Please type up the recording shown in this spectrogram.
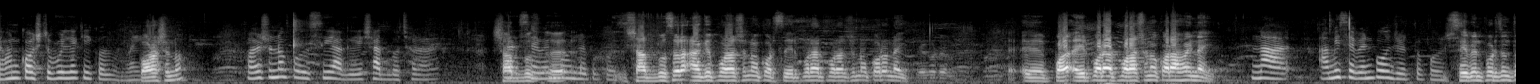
এখন কষ্ট পড়লে কি করব ভাই? পড়াশোনা? পড়াশোনা করছি আগে সাত বছর আগে সাত বছর সাত বছর আগে পড়াশোনা করছে এরপর আর পড়াশোনা করো নাই? এরপর আর পড়াশোনা করা হয় নাই? না আমি সেভেন পর্যন্ত পড়ছি। সেভেন পর্যন্ত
